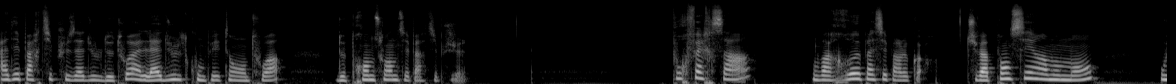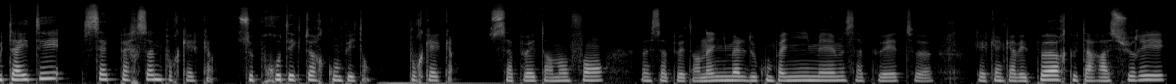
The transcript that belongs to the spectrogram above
à des parties plus adultes de toi, à l'adulte compétent en toi, de prendre soin de ces parties plus jeunes. Pour faire ça, on va repasser par le corps. Tu vas penser à un moment où tu as été cette personne pour quelqu'un, ce protecteur compétent pour quelqu'un. Ça peut être un enfant, euh, ça peut être un animal de compagnie même, ça peut être euh, quelqu'un qui avait peur, que tu as rassuré,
